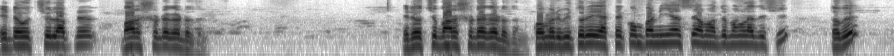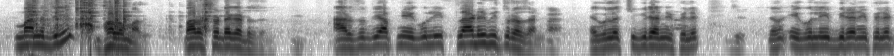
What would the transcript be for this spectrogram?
এটা হচ্ছে হলো আপনার বারোশো টাকা ডজন এটা হচ্ছে বারোশো টাকা ডজন কমের ভিতরে একটা কোম্পানি আছে আমাদের বাংলাদেশে তবে মানের দিকে ভালো মাল বারোশো টাকা ডজন আর যদি আপনি এগুলি ফ্ল্যাটের ভিতরে যান হ্যাঁ। এগুলো হচ্ছে বিরিয়ানির প্লেট। যেমন এগুলি বিরিয়ানি প্লেট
